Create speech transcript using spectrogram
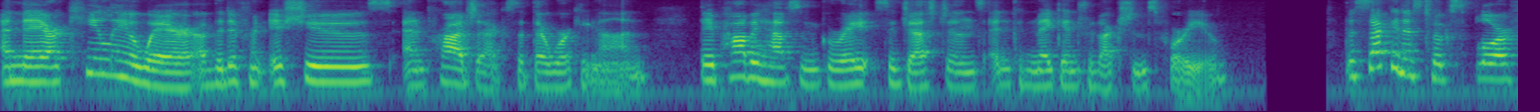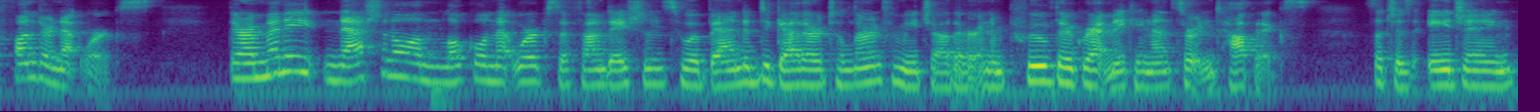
and they are keenly aware of the different issues and projects that they're working on. They probably have some great suggestions and could make introductions for you. The second is to explore funder networks. There are many national and local networks of foundations who have banded together to learn from each other and improve their grant making on certain topics, such as aging,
